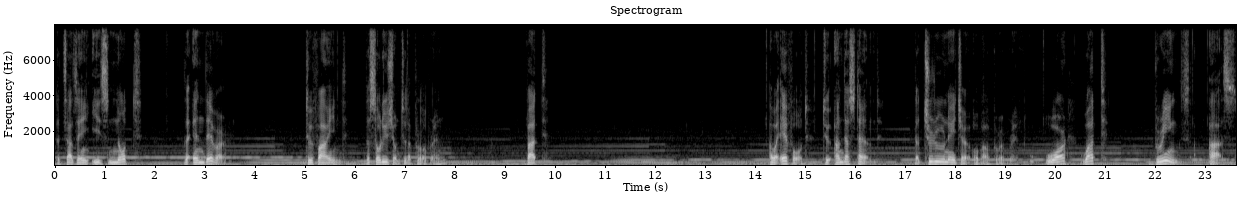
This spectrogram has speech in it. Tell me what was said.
the zazen is not the endeavor to find the solution to the problem, but our effort to understand the true nature of our problem or what brings us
